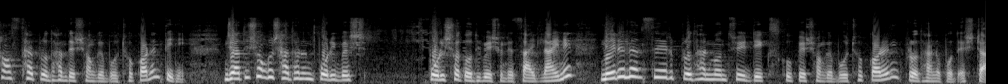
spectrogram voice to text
সংস্থার প্রধানদের সঙ্গে বৈঠক করেন তিনি। জাতিসংঘ সাধারণ পরিবেশ পরিষদ অধিবেশনের সাইডলাইনে নেদারল্যান্ডসের প্রধানমন্ত্রী ডিক স্কুপের সঙ্গে বৈঠক করেন প্রধান উপদেষ্টা।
